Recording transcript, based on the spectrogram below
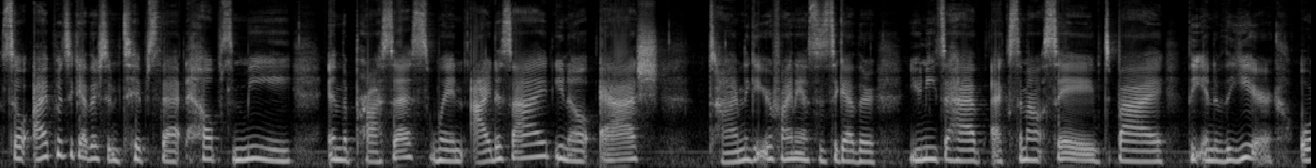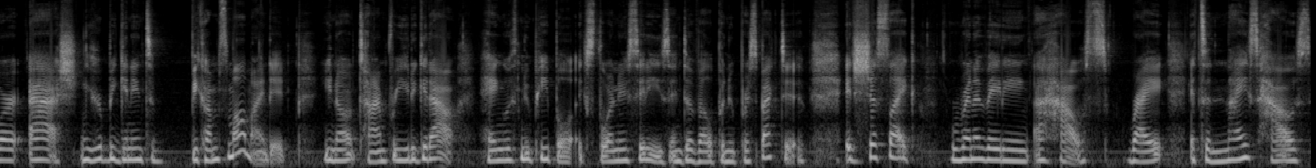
So I put together some tips that helps me in the process when I decide, you know, Ash, time to get your finances together. You need to have X amount saved by the end of the year. Or Ash, you're beginning to become small minded. You know, time for you to get out, hang with new people, explore new cities, and develop a new perspective. It's just like renovating a house, right? It's a nice house.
